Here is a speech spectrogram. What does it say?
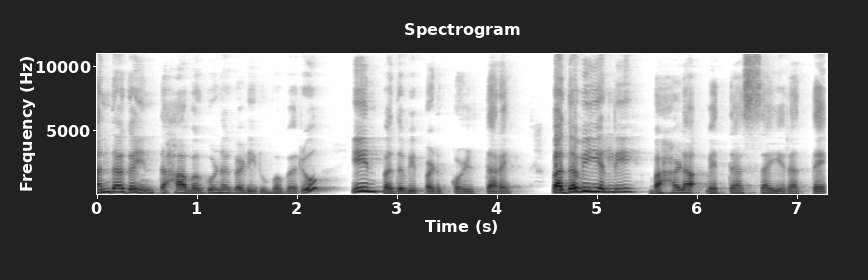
ಅಂದಾಗ ಇಂತಹ ಅವಗುಣಗಳಿರುವವರು ಏನು ಪದವಿ ಪಡ್ಕೊಳ್ತಾರೆ? ಪದವಿಯಲ್ಲಿ ಬಹಳ ವ್ಯತ್ಯಾಸ ಇರತ್ತೆ.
